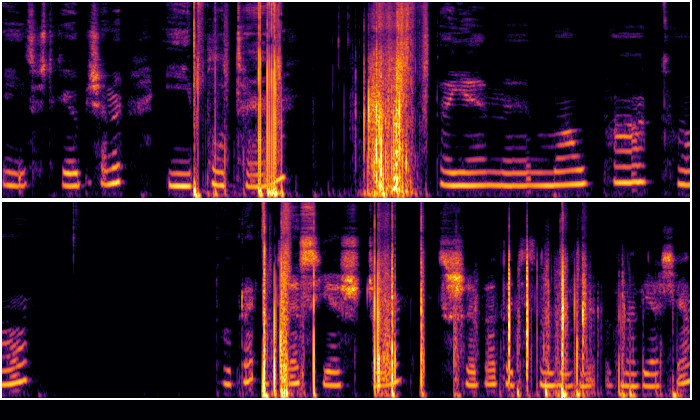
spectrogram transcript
I coś takiego piszemy. I potem dajemy małpa to dobra i teraz jeszcze trzeba dać znowu w, nawiasie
